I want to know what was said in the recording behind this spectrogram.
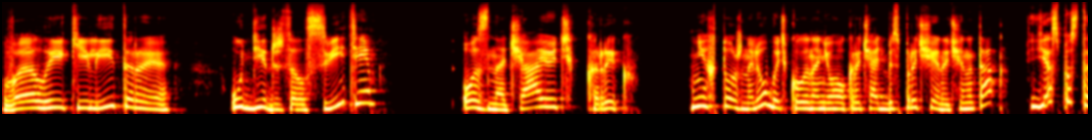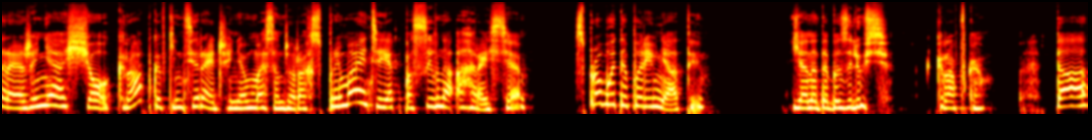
великі літери у digital світі означають крик. Ніхто ж не любить, коли на нього кричать без причини, чи не так? Є спостереження, що крапка в кінці речення в месенджерах сприймається як пасивна агресія. Спробуйте порівняти. Я на тебе злюсь. Крапка. Та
